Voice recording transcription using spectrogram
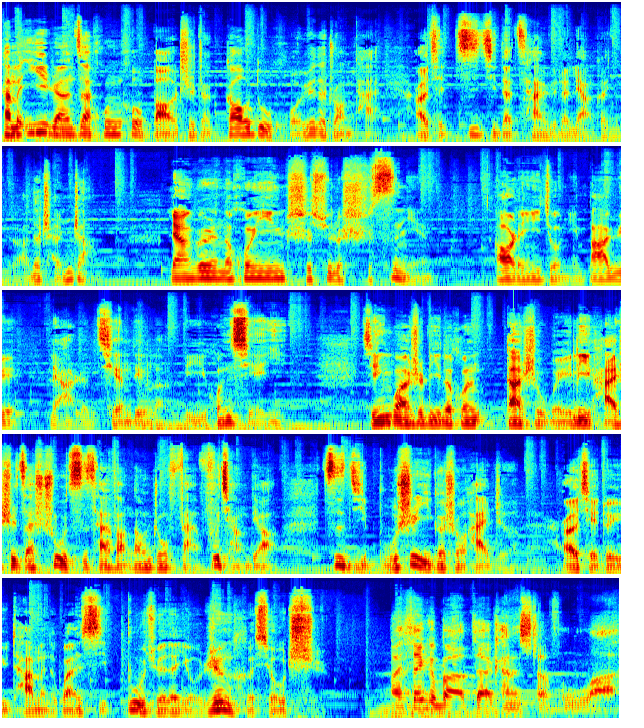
他们依然在婚后保持着高度活跃的状态，而且积极地参与了两个女儿的成长。两个人的婚姻持续了十四年，二零一九年八月，俩人签订了离婚协议。尽管是离了婚，但是维利还是在数次采访当中反复强调自己不是一个受害者，而且对于他们的关系不觉得有任何羞耻。I think about that kind of stuff a lot.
